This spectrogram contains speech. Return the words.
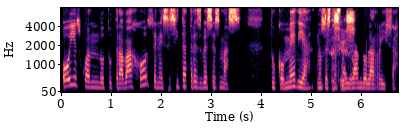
Hoy es cuando tu trabajo se necesita tres veces más. Tu comedia nos está salvando la risa.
